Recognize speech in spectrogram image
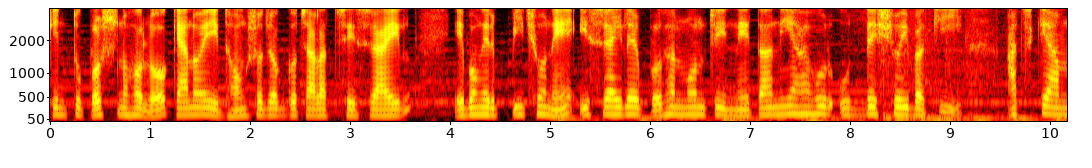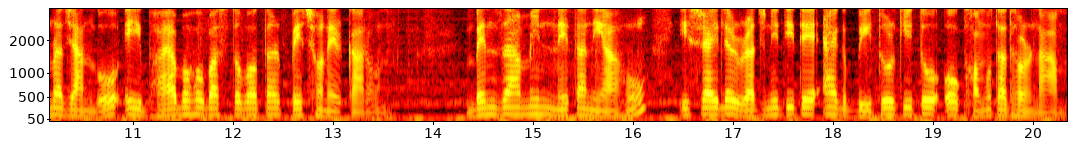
কিন্তু প্রশ্ন হলো, কেন এই ধ্বংসযজ্ঞ চালাচ্ছে ইসরায়েল? এবং এর পিছনে ইসরায়েলের প্রধানমন্ত্রী নেতানিয়াহুর উদ্দেশ্যই বা কী? আজকে আমরা জানব এই ভয়াবহ বাস্তবতার পেছনের কারণ। বেনজামিন নেতানিয়াহু ইসরায়েলের রাজনীতিতে এক বিতর্কিত ও ক্ষমতাধর নাম।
